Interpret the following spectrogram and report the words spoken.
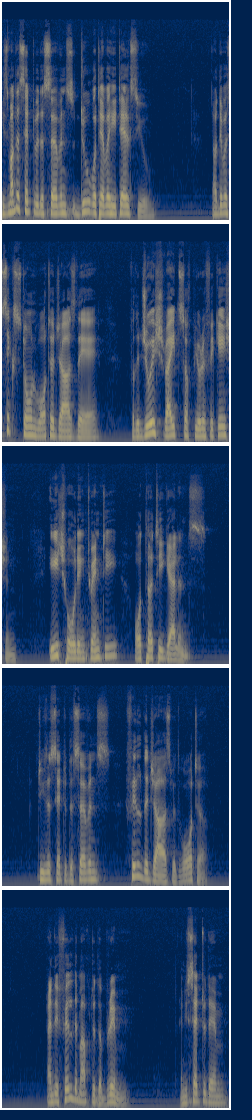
His mother said to the servants, Do whatever he tells you. Now there were six stone water jars there for the Jewish rites of purification, each holding twenty or thirty gallons. Jesus said to the servants, Fill the jars with water. And they filled them up to the brim. And he said to them,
